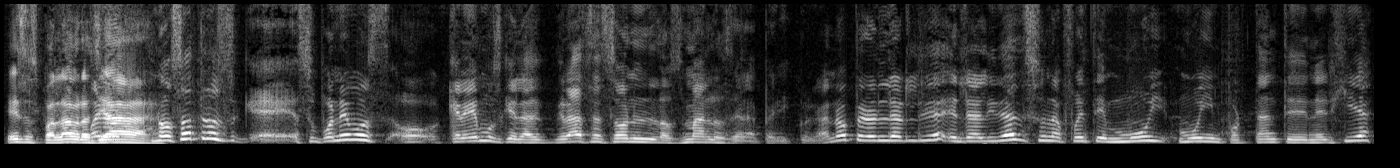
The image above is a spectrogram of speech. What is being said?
esas palabras Bueno, ya. nosotros eh, suponemos o creemos que las grasas son los malos de la película, ¿no? Pero en realidad, en realidad es una fuente muy, muy importante de energía.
